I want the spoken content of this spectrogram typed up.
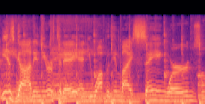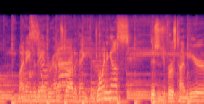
is God in the earth today and you walk with him by saying words. My name is Andrew Hemstrada thank you for joining us. this is your first time here.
